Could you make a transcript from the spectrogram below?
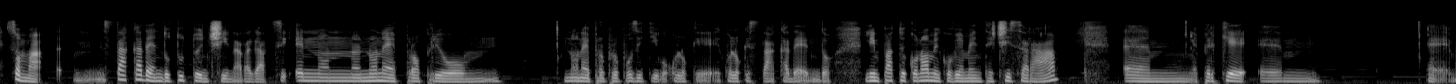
Insomma, mm, sta accadendo tutto in Cina, ragazzi, e non, non è proprio mm, non è proprio positivo quello che, quello che sta accadendo. L'impatto economico ovviamente ci sarà ehm, perché... Ehm, eh,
